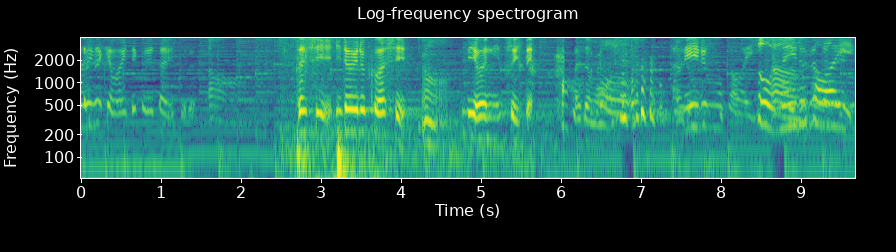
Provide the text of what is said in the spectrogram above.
髪の毛巻いてくれたりする。あ私いろいろ詳しい。美容について。あじゃあもう、ネイルも可愛い。そう、ネイルかわい。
